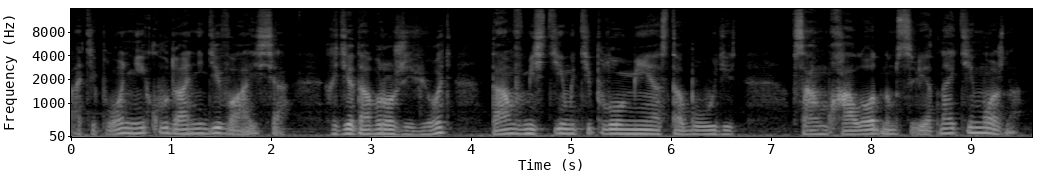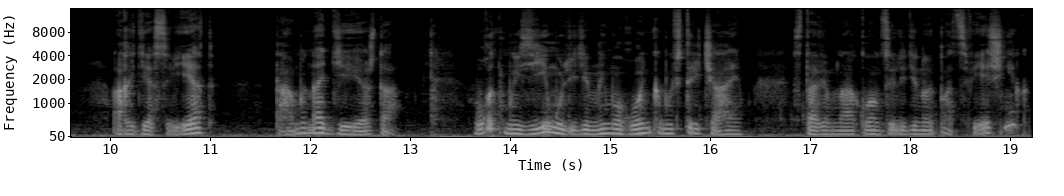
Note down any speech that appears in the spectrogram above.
а тепло никуда не девайся. Где добро живет, там вместимо тепло место будет. В самом холодном свет найти можно. А где свет, там и надежда. Вот мы зиму ледяным огоньком и встречаем. Ставим на оконце ледяной подсвечник,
